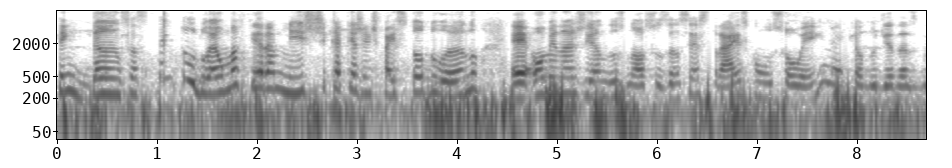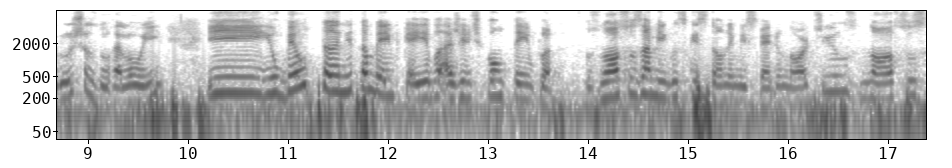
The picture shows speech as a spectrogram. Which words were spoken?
tem danças, tem tudo. É uma feira mística que a gente faz todo ano, é, homenageando os nossos ancestrais com o Soen, né, que é o do Dia das Bruxas, do Halloween, e, e o Beltane também, porque aí a gente contempla os nossos amigos que estão no hemisfério norte e os nossos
